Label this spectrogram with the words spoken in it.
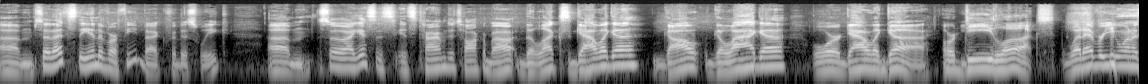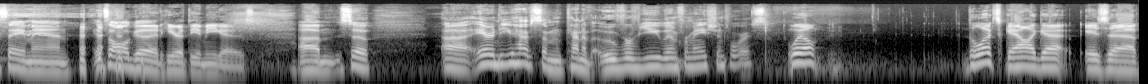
Um, so that's the end of our feedback for this week. Um, so I guess it's it's time to talk about Deluxe Galaga, Gal, Galaga, or Galaga, Or deluxe. whatever you want to say, man. It's all good here at the Amigos. Um, so, uh, Aaron, do you have some kind of overview information for us? Well, Deluxe Galaga is a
